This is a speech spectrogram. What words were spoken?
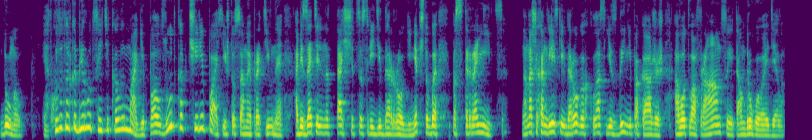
Думал, и откуда только берутся эти колымаги? Ползут, как черепахи, и, что самое противное, обязательно тащатся среди дороги. Нет, чтобы посторониться. На наших английских дорогах класс езды не покажешь, а вот во Франции там другое дело.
